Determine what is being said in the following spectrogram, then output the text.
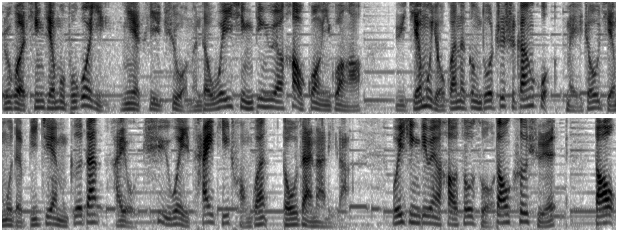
如果听节目不过瘾，你也可以去我们的微信订阅号逛一逛哦。与节目有关的更多知识干货，每周节目的 BGM 歌单，还有趣味猜题闯关都在那里了。微信订阅号搜索“刀科学”，刀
